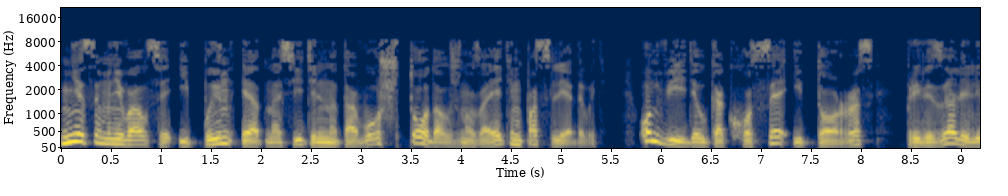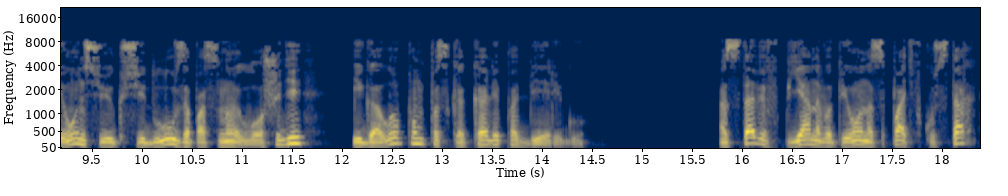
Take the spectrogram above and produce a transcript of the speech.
Не сомневался и Пын и относительно того, что должно за этим последовать. Он видел, как Хосе и Торрес привязали Леонсию к седлу запасной лошади и галопом поскакали по берегу. Оставив пьяного пиона спать в кустах,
